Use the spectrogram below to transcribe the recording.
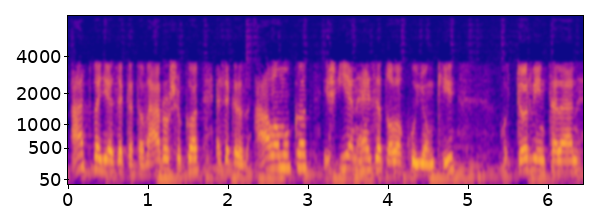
átvegye ezeket a városokat, ezeket az államokat, és ilyen helyzet alakuljon ki, hogy törvénytelen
